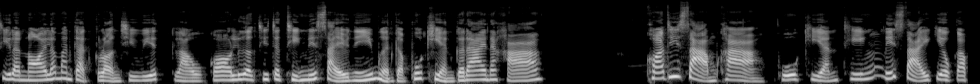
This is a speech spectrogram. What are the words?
ทีละน้อยแล้วมันกัดกร่อนชีวิต เราก็เลือกที่จะทิ้งนิสัยนี้เหมือนกับผู้เขียนก็ได้นะคะ ข้อที่ 3 ค่ะ ผู้เขียนทิ้งนิสัยเกี่ยวกับ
